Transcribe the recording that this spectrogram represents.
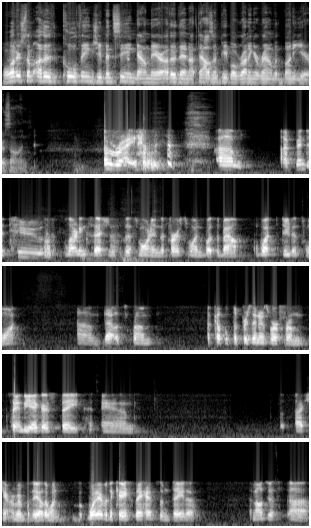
Well, what are some other cool things you've been seeing down there other than a thousand people running around with bunny ears on? Oh, right. um, I've been to two learning sessions this morning. The first one was about what students want. Um, that was from a couple. The presenters were from San Diego State and I can't remember the other one. But whatever the case, they had some data, and I'll just uh,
